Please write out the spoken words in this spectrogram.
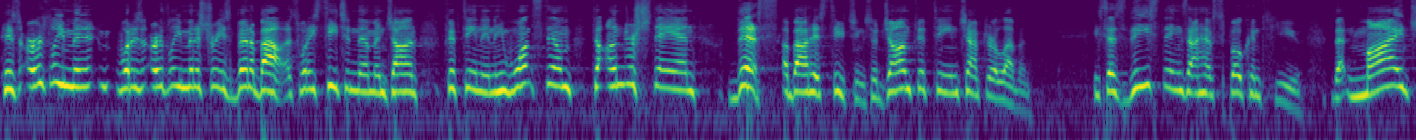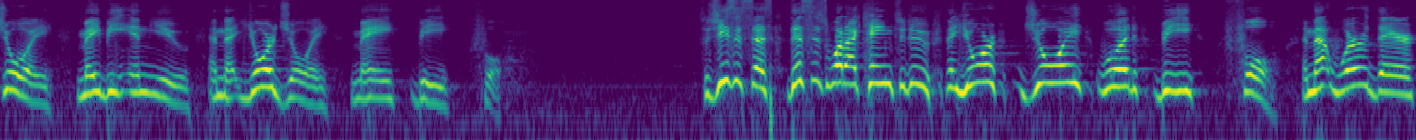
his earthly, what his earthly ministry has been about. That's what he's teaching them in John 15. And he wants them to understand this about his teaching. So, John 15, chapter 11. He says, These things I have spoken to you, that my joy may be in you, and that your joy may be full. So Jesus says, This is what I came to do, that your joy would be full. And that word there,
